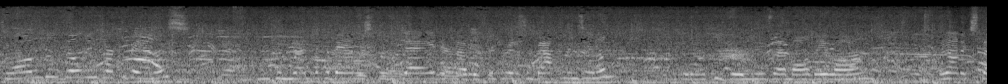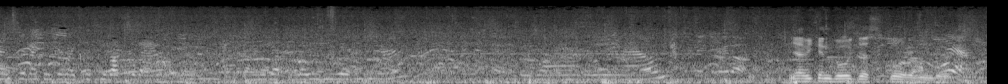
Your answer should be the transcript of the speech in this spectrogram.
So all the little buildings are cabanas. You can rent the cabanas for the day. They have refrigerators and bathrooms in them. You know, people use them all day long. They're not expensive. I think they're like 50 bucks a day. And we got the lazy river here. Goes all the around. Yeah, we can go just go around there. Yeah.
